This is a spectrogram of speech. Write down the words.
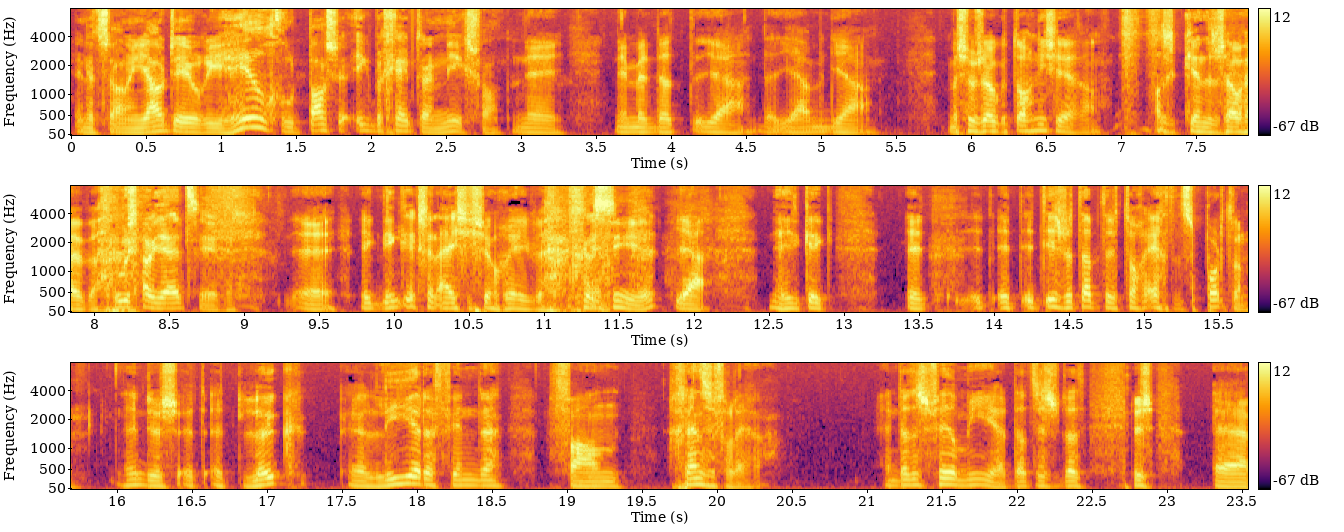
En dat zou in jouw theorie heel goed passen. Ik begreep daar niks van. Nee, nee maar dat, ja, dat, ja, ja. Maar zo zou ik het toch niet zeggen. Als ik kinderen zou hebben. Hoe zou jij het zeggen? Eh, ik denk dat ik ze een ijsje zou geven. Zie je? ja, nee, kijk, het, het, het, is wat dat betreft toch echt het sporten. Dus het, het leuk eh, leren vinden van grenzen verleggen. En dat is veel meer. Dat is, dat, dus eh,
